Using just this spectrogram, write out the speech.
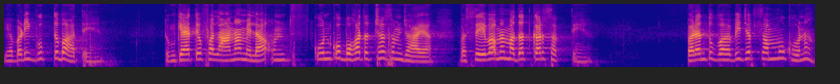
यह बड़ी गुप्त बातें हैं। तुम कहते हो फलाना मिला, उन उनको बहुत अच्छा समझाया वह सेवा में मदद कर सकते हैं। परंतु वह भी जब सम्मुख हो ना,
